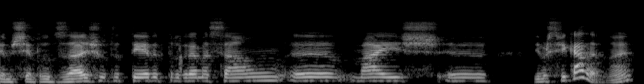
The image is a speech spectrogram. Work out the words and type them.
temos sempre o desejo de ter programação uh, mais uh, diversificada, não é?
